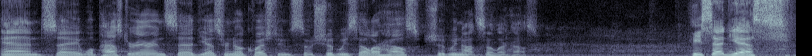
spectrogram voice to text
and say, well, Pastor Aaron said yes or no questions, so should we sell our house? Should we not sell our house? he said yes.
